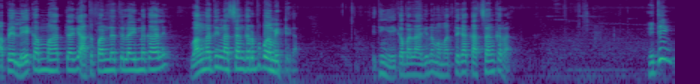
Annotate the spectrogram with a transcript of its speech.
අපේ ලේකම් මහත්තයාගේ අතපන්නත් වෙලා ඉන්න කාලේ වම් අතින් අත්සන් කරපු පර්මිට් එකක්. ඉතින් ඒක බලාගෙන මමත් එකක් අත්සන් කරා. ඉතින්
